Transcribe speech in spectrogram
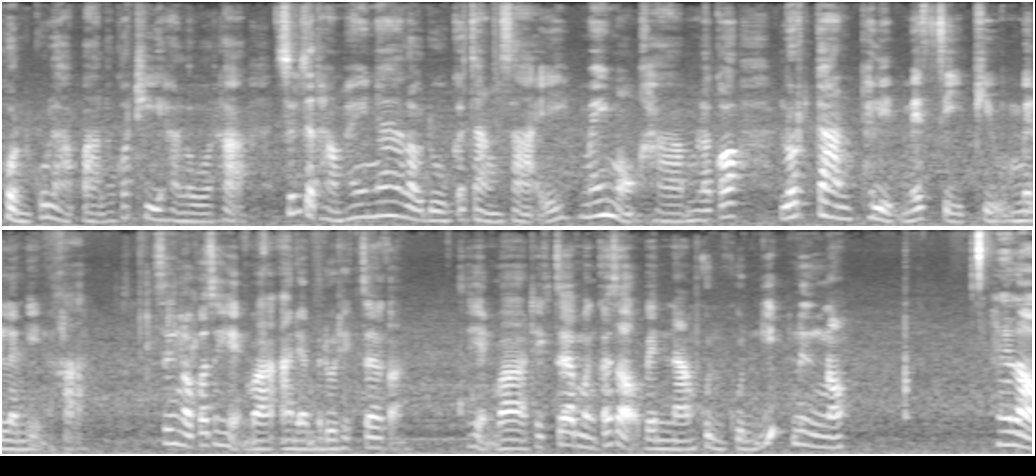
ผลกุหลาบป่าแล้วก็ทีฮาโลค่ะ ซึ่งจะทำให้หน้าเราดูกระจ่างใส ไม่หมองคล้ำแล้วก็ลดการผลิตเม็ดสีผิวเมลานินค่ะ ซึ่งเราก็จะเห็นว่าอะเดี๋ยวมาดูเท็กเจอร์ก่อน จะเห็นว่าเท็กเจอร์มันก็จะออกเป็นน้ำขุ่นๆนิดนึงเนาะ ให้เรา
